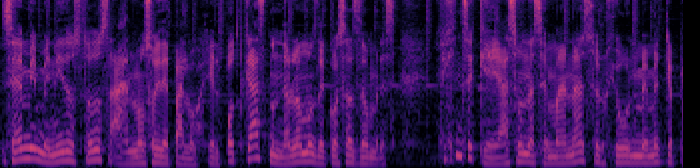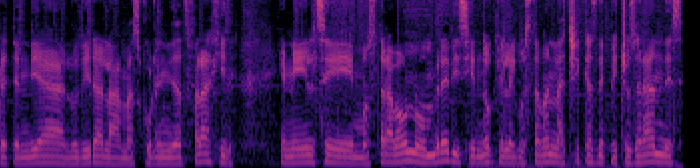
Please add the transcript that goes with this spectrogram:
Sean bienvenidos todos a No Soy de Palo, el podcast donde hablamos de cosas de hombres. Fíjense que hace una semana surgió un meme que pretendía aludir a la masculinidad frágil. En él se mostraba un hombre diciendo que le gustaban las chicas de pechos grandes.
